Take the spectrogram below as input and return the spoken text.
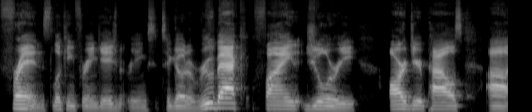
friends looking for engagement rings to go to Ruback Fine Jewelry, our dear pals. Uh,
